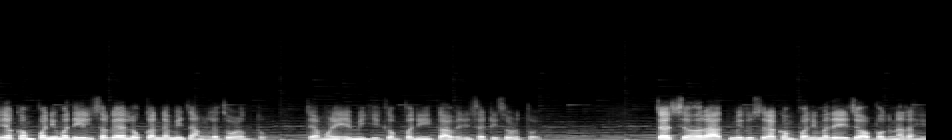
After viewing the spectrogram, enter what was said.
या कंपनीमधील सगळ्या लोकांना मी चांगलंच ओळखतो. त्यामुळे मी ही कंपनी कावेरीसाठी सोडतोय. त्याच शहरात मी दुसऱ्या कंपनीमध्ये जॉब बघणार आहे.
